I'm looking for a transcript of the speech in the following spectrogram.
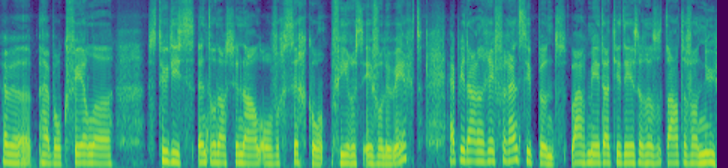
We hebben ook veel studies internationaal over circovirus evolueerd. Heb je daar een referentiepunt waarmee dat je deze resultaten van nu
